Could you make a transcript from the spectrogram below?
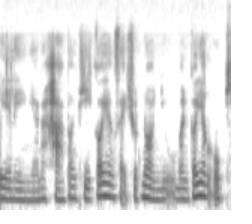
ยอะไรอย่างเงี้ยนะคะ บางทีก็ยังใส่ชุดนอนอยู่ มันก็ยังโอเค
